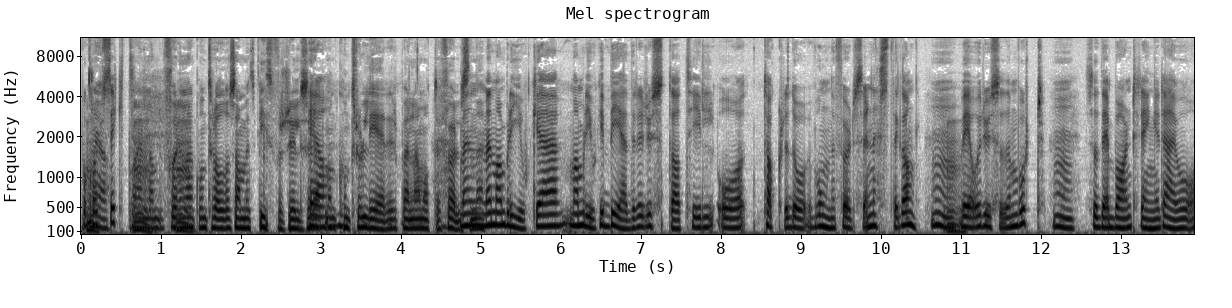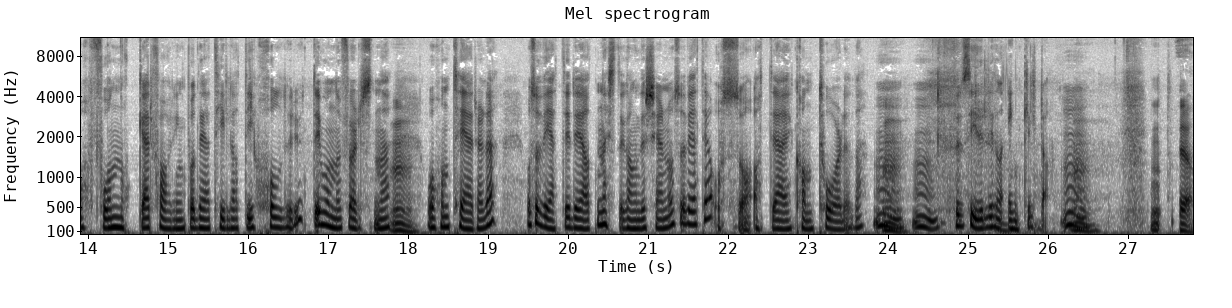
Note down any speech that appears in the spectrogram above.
på kort Ja, sikt. Ja, en eller annen- For en eller annen kontroll og samme spiseforstyrrelser. Ja. At man kontrollerer på en eller annen måte følelsene. Men, men man, blir jo ikke, man blir jo ikke bedre rusta til å takle vonde følelser neste gang mm. ved å ruse dem bort. Mm. Så det barn trenger, det er jo å få nok erfaring på det til at de holder ut de vonde følelsene Mm. og håndterer det. Og så vet de det at neste gang det skjer noe, så vet jeg også at jeg kan tåle det. Mm. Mm. For å si det litt sånn enkelt, da. Mm. Mm, Ja.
